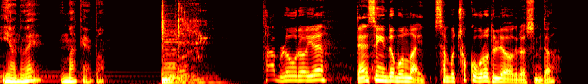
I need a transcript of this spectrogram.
이현우의 음악 앨범. Toploader의 Dancing in the Moonlight 3부 첫 곡으로 들려드렸습니다.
